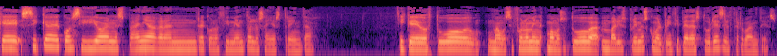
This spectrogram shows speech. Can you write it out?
que sí que consiguió en España gran reconocimiento en los años 30 y que obtuvo, vamos, y fue vamos, obtuvo va- varios premios como el Príncipe de Asturias y el Cervantes.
